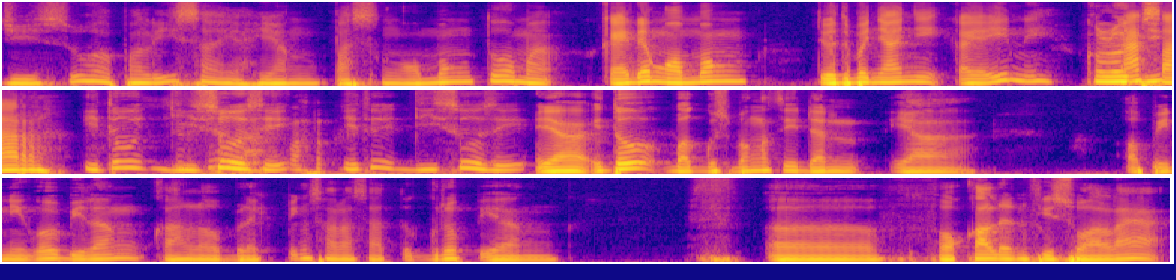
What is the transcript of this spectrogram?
Jisoo apa Lisa ya yang pas ngomong tuh sama kayak dia ngomong tiba-tiba nyanyi kayak ini Kalau Nasar. itu Jisoo sih. Itu Jisoo sih. Ya itu bagus banget sih dan ya opini gue bilang kalau Blackpink salah satu grup yang eh vokal dan visualnya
